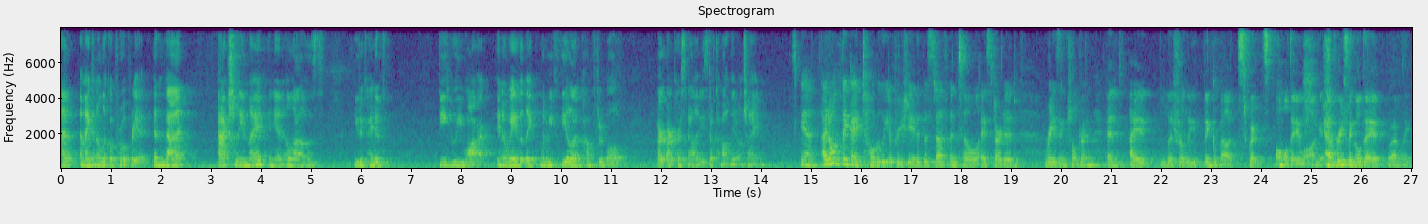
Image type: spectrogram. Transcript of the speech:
am i going to look appropriate and that actually in my opinion allows you to kind of be who you are in a way that like when we feel uncomfortable our, our personalities don't come out and they don't shine. Yeah, I don't think I totally appreciated this stuff until I started raising children and I literally think about scripts all day long, every single day. Where I'm like,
